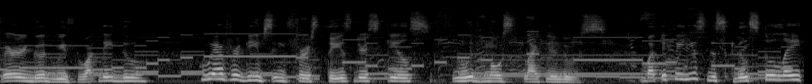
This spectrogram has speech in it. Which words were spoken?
very good with what they do, whoever gives in first to use their skills would most likely lose. But if we use the skills too late,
